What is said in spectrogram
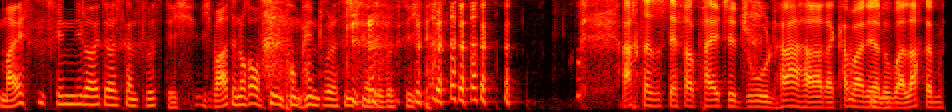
Meistens finden die Leute das ganz lustig. Ich warte noch auf den Moment, wo das nicht mehr so lustig ist. Ach, das ist der verpeilte June. Haha, da kann man ja drüber lachen.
